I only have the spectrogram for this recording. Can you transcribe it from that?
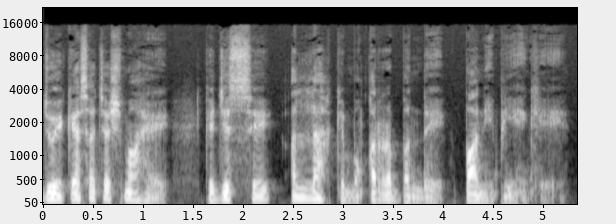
جو ایک ایسا چشمہ ہے کہ جس سے اللہ کے مقرب بندے پانی پئیں گے۔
